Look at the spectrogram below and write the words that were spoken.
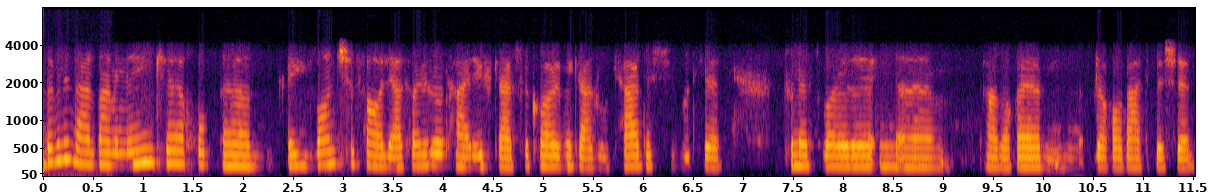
ببینید در زمینه این که خب ایوان چه فعالیت هایی رو تعریف کرد چه کاری می‌کرد رو کردش چی بود که تونست وارد این در واقع رقابت بشه.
